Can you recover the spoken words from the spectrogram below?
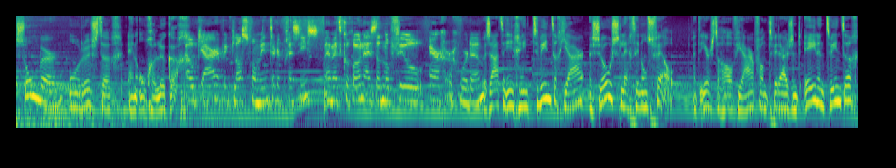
Somber, onrustig en ongelukkig. Elk jaar heb ik last van winterdepressies. En met corona is dat nog veel erger geworden. We zaten in geen 20 jaar zo slecht in ons vel. Het eerste halfjaar van 2021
